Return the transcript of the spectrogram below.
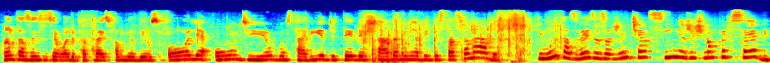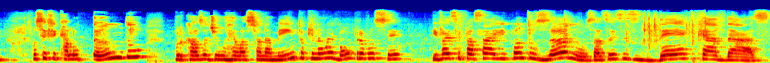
Quantas vezes eu olho para trás e falo, meu Deus, olha onde eu gostaria de ter deixado a minha vida estacionada. E muitas vezes a gente é assim, a gente não percebe. Você fica lutando por causa de um relacionamento que não é bom para você. E vai se passar aí quantos anos, às vezes décadas,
